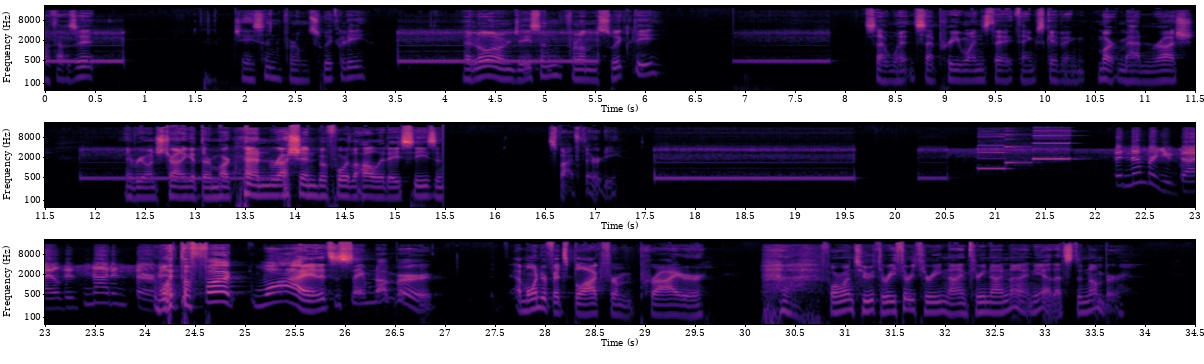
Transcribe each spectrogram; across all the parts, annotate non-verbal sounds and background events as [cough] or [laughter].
Thought that was it. Jason from Swickly. Hello, I'm Jason from Swickly. It's that, Wed- it's that pre Wednesday Thanksgiving Mark Madden rush. Everyone's trying to get their Mark [laughs] Madden rush in before the holiday season. It's 5:30. The number you dialed is not in service. What the fuck? Why? It's the same number. I wonder if it's blocked from prior. [sighs] 412 333 9399. Yeah, that's the number.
